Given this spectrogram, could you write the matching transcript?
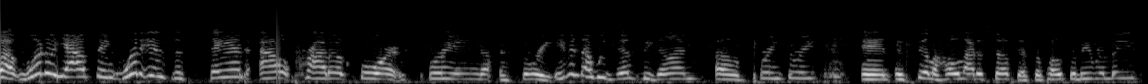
But what do y'all think? What is the standout product for spring three? Even though we just begun um, spring three, and it's still a whole lot of stuff that's supposed to be released.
